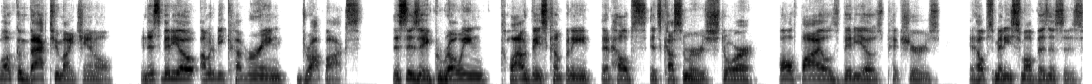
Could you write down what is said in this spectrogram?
Welcome back to my channel. In this video, I'm going to be covering Dropbox. This is a growing cloud-based company that helps its customers store all files, videos, pictures. It helps many small businesses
